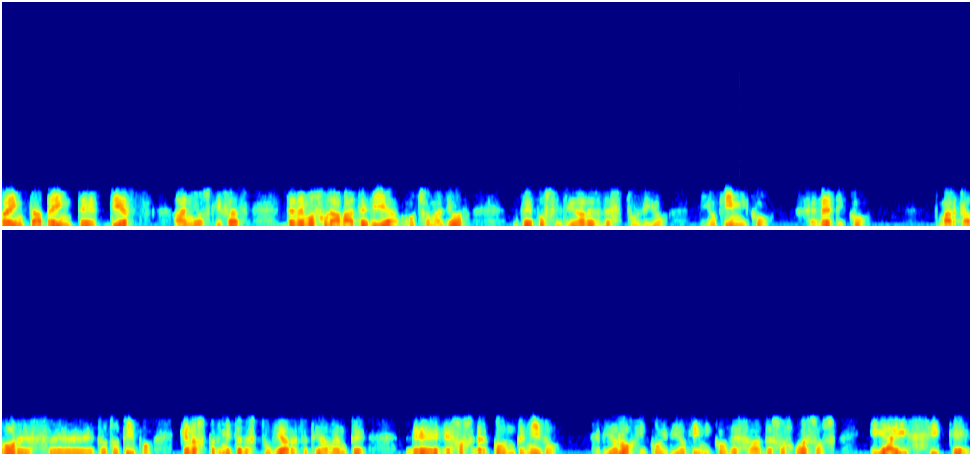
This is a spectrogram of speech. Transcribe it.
30, 20, 10 años quizás, tenemos una batería mucho mayor de posibilidades de estudio bioquímico, genético, marcadores eh, de otro tipo, que nos permiten estudiar efectivamente eh, esos, el contenido biológico y bioquímico de, de esos huesos y ahí sí que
